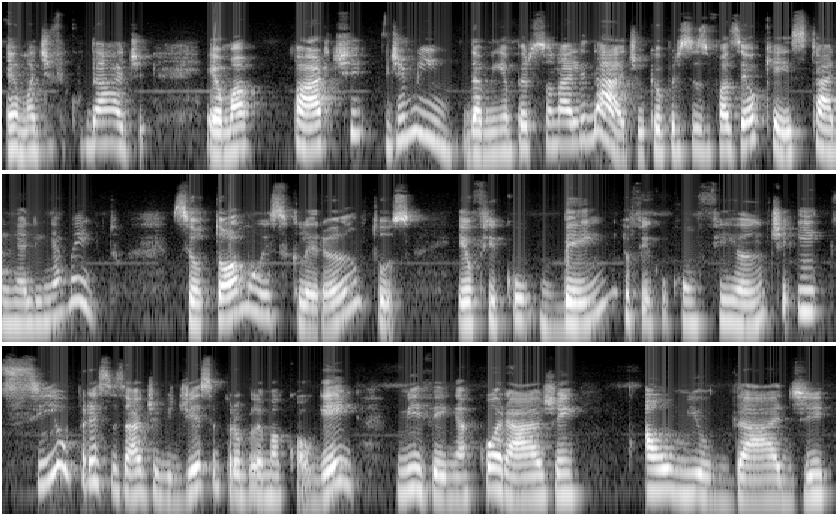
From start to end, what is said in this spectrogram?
É uma dificuldade, é uma parte de mim, da minha personalidade. O que eu preciso fazer é o quê? Estar em alinhamento. Se eu tomo o esclerantus, eu fico bem, eu fico confiante e se eu precisar dividir esse problema com alguém, me vem a coragem, a humildade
